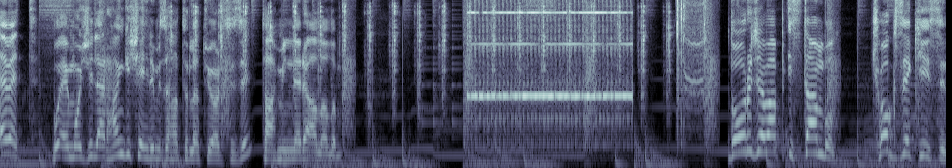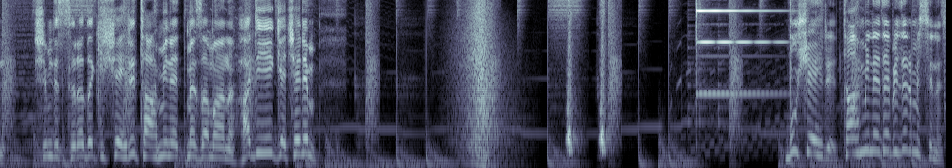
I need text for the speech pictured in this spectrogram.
Evet, bu emojiler hangi şehrimizi hatırlatıyor sizi? Tahminleri alalım. Doğru cevap İstanbul. Çok zekisin. Şimdi sıradaki şehri tahmin etme zamanı. Hadi geçelim. Bu şehri tahmin edebilir misiniz?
